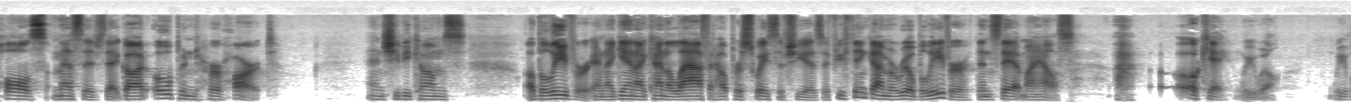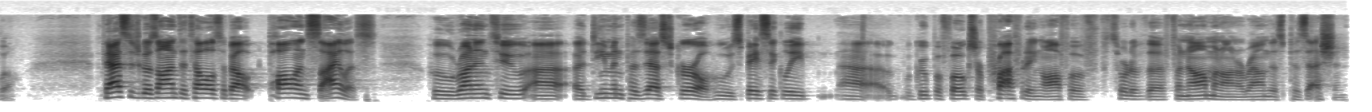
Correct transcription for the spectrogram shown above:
Paul's message, that God opened her heart, and she becomes a believer. And again, I kind of laugh at how persuasive she is. If you think I'm a real believer, then stay at my house. okay, we will. We will. The passage goes on to tell us about Paul and Silas, who run into uh, a demon possessed girl who's basically uh, a group of folks are profiting off of sort of the phenomenon around this possession.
